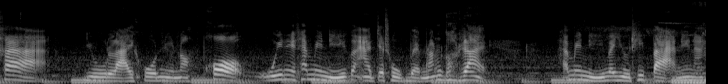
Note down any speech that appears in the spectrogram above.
ฆ่าอยู่หลายคนอยู่เนาะพ่อ อุ้ยเนี่ยถ้าไม่หนีก็อาจจะถูกแบบนั้นก็ได้ ถ้าไม่หนีมาอยู่ที่ป่านี่นะ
